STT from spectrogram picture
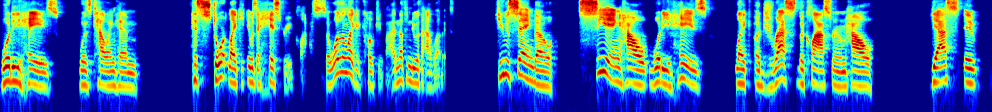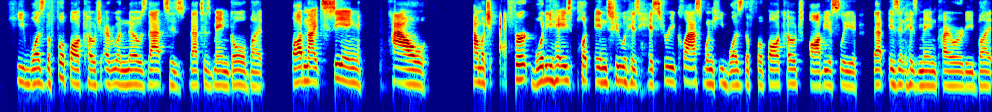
Woody Hayes was telling him historic like it was a history class. So it wasn't like a coaching class, it had nothing to do with athletics. He was saying though, seeing how Woody Hayes like addressed the classroom, how yes, it he was the football coach. Everyone knows that's his that's his main goal. But Bob Knight seeing how how much effort Woody Hayes put into his history class when he was the football coach. Obviously, that isn't his main priority, but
